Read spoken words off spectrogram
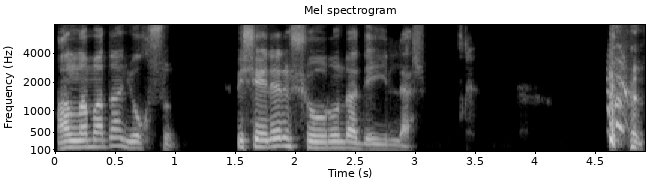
anlamadan yoksun. Bir şeylerin şuurunda değiller.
